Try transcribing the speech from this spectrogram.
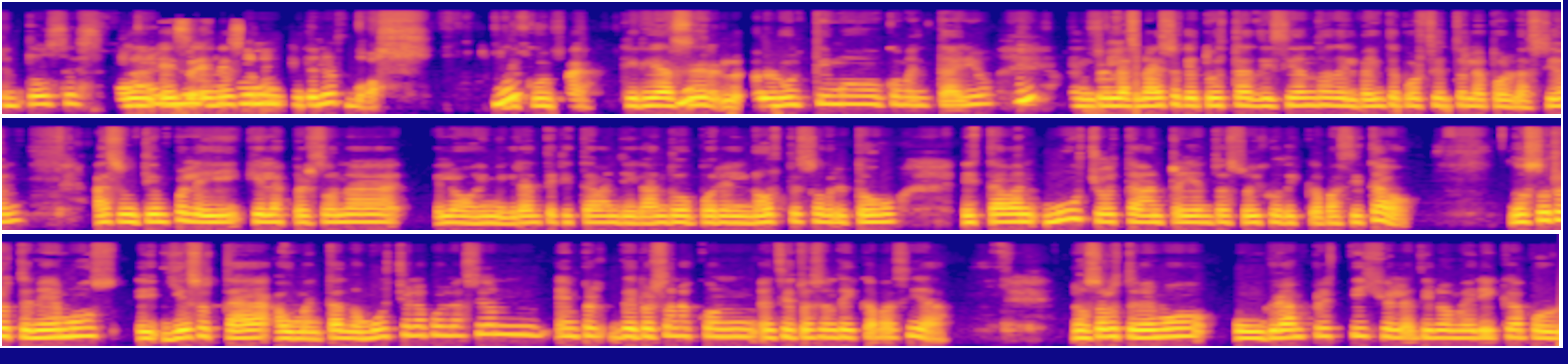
Entonces, en eso, tienen que tener voz. ¿Mm? Disculpa, quería hacer el último comentario en relación a eso que tú estás diciendo del 20% de la población. Hace un tiempo leí que las personas, los inmigrantes que estaban llegando por el norte sobre todo, estaban, muchos estaban trayendo a su hijo discapacitado. Nosotros tenemos, eh, y eso está aumentando mucho la población de personas con, en situación de discapacidad. Nosotros tenemos un gran prestigio en Latinoamérica por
